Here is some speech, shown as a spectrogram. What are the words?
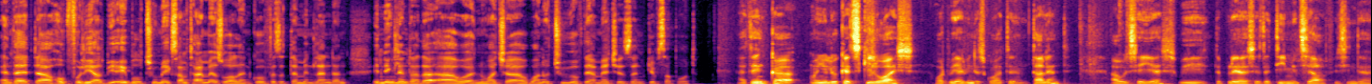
and that uh, hopefully I'll be able to make some time as well and go visit them in London, in England rather, uh, and watch uh, one or two of their matches and give support. I think when you look at skill-wise, what we have in the squad and talent, I would say yes. We, the players as the team itself, is in the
